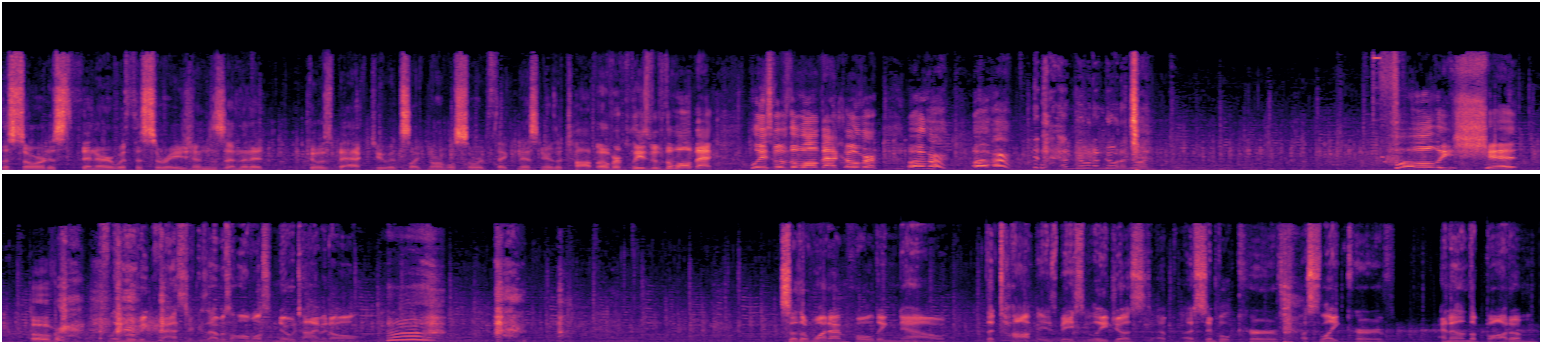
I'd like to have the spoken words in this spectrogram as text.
The sword is thinner with the serrations, and then it goes back to its like normal sword thickness near the top. Over, please move the wall back. Please move the wall back. Over, over, over. I'm going, I'm going, I'm going. Holy shit. Over. Definitely moving faster because that was almost no time at all. so the one I'm holding now, the top is basically just a, a simple curve, a slight curve. And then on the bottom,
